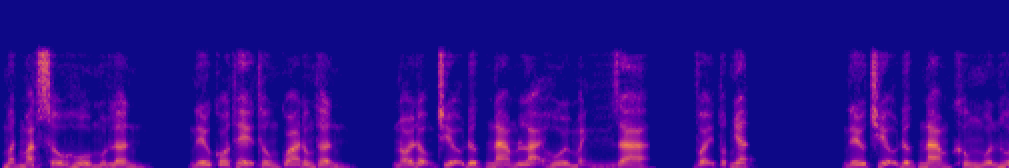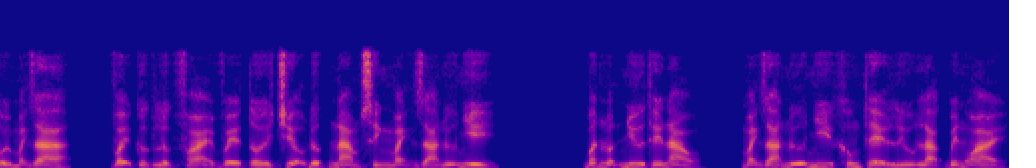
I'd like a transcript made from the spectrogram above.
Mất mặt xấu hổ một lần, nếu có thể thông qua đông thần, nói động triệu Đức Nam lại hồi mạnh ra, vậy tốt nhất. Nếu triệu Đức Nam không muốn hồi mạnh ra, vậy cực lực phải về tới triệu Đức Nam sinh mạnh ra nữ nhi. Bất luận như thế nào, mạnh ra nữ nhi không thể lưu lạc bên ngoài,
